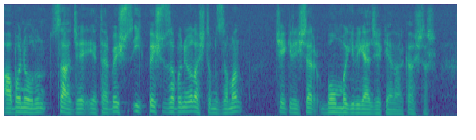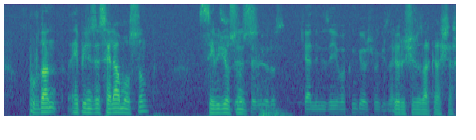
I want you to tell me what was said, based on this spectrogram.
Abone olun sadece yeter. 500 ilk 500 aboneye ulaştığımız zaman çekilişler bomba gibi gelecek yani arkadaşlar. Buradan hepinize selam olsun. Seviliyorsunuz. Sizleri seviyoruz. Kendinize iyi bakın. Görüşmek üzere. Görüşürüz arkadaşlar.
